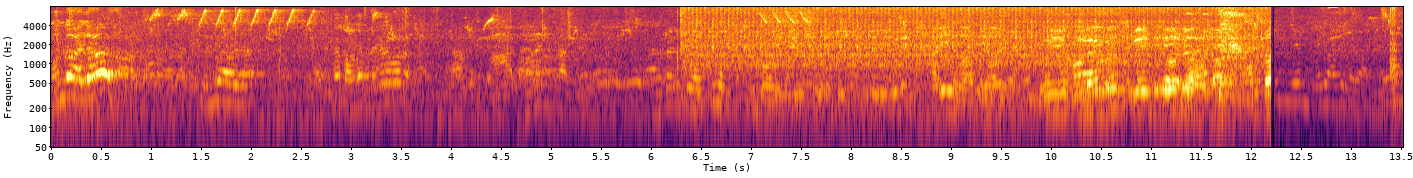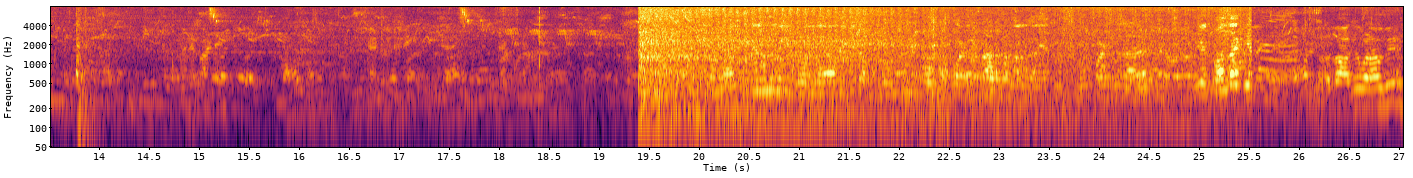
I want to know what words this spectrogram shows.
मोंडो आ जाओ जल्दी आओ यार इतना लगा लगेगा वाला अरे हवा दिया वो ये और है वो स्पेस आगे बढ़ाओ फिर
